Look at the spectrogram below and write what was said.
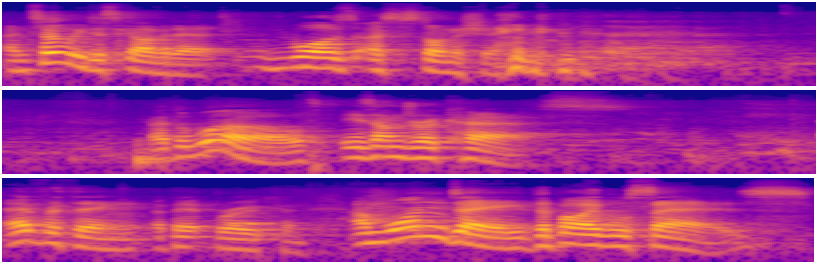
until we discovered it, was astonishing. Now, the world is under a curse everything a bit broken. And one day, the Bible says,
